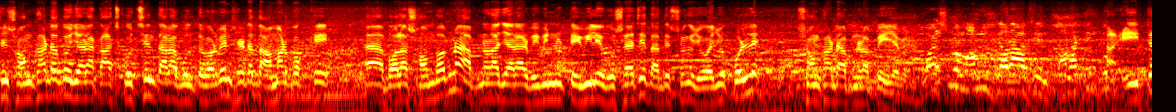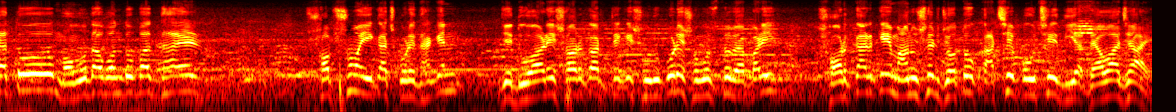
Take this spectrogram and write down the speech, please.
সেই সংখ্যাটা তো যারা কাজ করছেন তারা বলতে পারবেন সেটা তো আমার পক্ষে বলা সম্ভব না। আপনারা যারা বিভিন্ন টেবিলে বসে আছে তাদের সঙ্গে যোগাযোগ করলে সংখ্যাটা আপনারা পেয়ে যাবেন। বয়স্ক মানুষ যারা আছেন এইটা তো মমতা বন্দ্যোপাধ্যায়ের সবসময় এই কাজ করে থাকেন যে দুয়ারে সরকার থেকে শুরু করে সমস্ত ব্যাপারেই সরকারকে মানুষের যত কাছে পৌঁছে দিয়া- দেওয়া যায়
